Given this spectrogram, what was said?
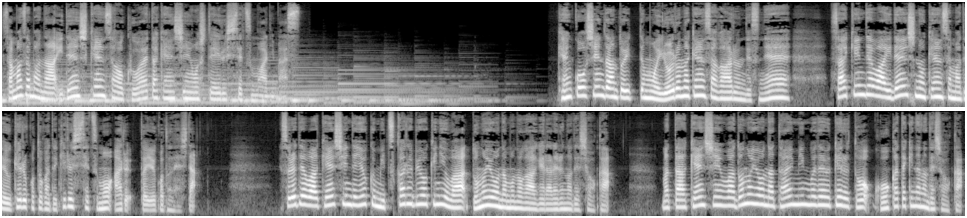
さまざまな遺伝子検査を加えた検診をしている施設もあります。健康診断といってもいろいろな検査があるんですね。最近では遺伝子の検査まで受けることができる施設もあるということでした。それでは検診でよく見つかる病気にはどのようなものが挙げられるのでしょうか？また検診はどのようなタイミングで受けると効果的なのでしょうか？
